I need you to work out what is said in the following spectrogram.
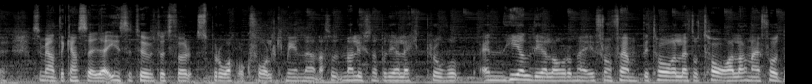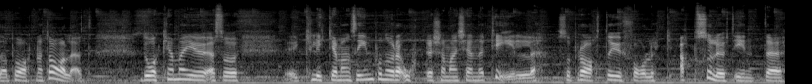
Eh, som jag inte kan säga, Institutet för språk och folkminnen. Alltså man lyssnar på dialektprov och en hel del av dem är från 50-talet och talarna är födda på 1800-talet. Då kan man ju, alltså klickar man sig in på några orter som man känner till så pratar ju folk absolut inte,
